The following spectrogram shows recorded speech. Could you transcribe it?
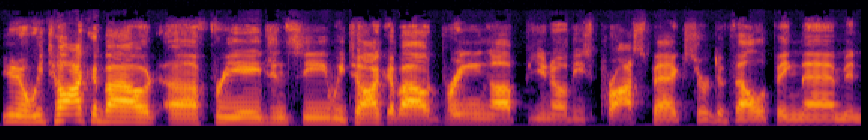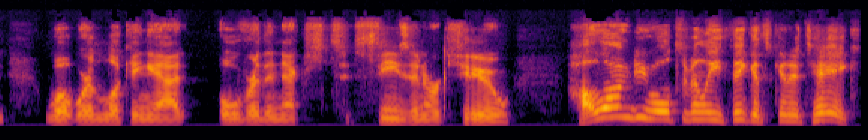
you know, we talk about uh, free agency, we talk about bringing up you know these prospects or developing them, and what we're looking at over the next season or two. How long do you ultimately think it's going to take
